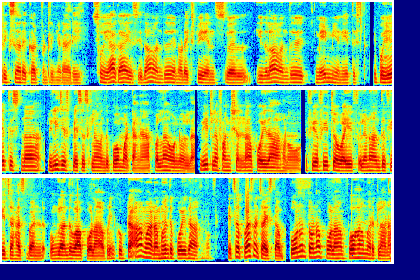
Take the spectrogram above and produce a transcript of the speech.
ட்ரிக்ஸாக ரெக்கார்ட் பண்ணுறீங்கடா டே ஸோ யா காய்ஸ் இதான் வந்து என்னோட எக்ஸ்பீரியன்ஸ் வெல் இதெல்லாம் வந்து மேட் மீ அன் ஏத்திஸ்ட் இப்போ ஏத்திஸ்ட்னா ரிலீஜியஸ் பிளேசஸ்க்குலாம் வந்து போக மாட்டாங்க. அப்போல்லாம் ஒன்றும் இல்லை. வீட்டில் ஃபங்க்ஷன்னா போய் தான் ஆகணும். இஃப் யூ ஃபியூச்சர் ஒய்ஃப் இல்லைனா வந்து ஃபியூச்சர் ஹஸ்பண்ட் உங்களை வந்து வா போகலாம் அப்படின்னு கூப்பிட்டா ஆமாம் நம்ம வந்து போய் தான் ஆகணும். இட்ஸ் அ பர்சனல் சாய்ஸ் தான். போகணுன்னு தோணால் போகலாம். போகாமல் இருக்கலாம்னா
